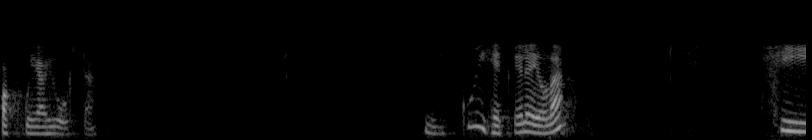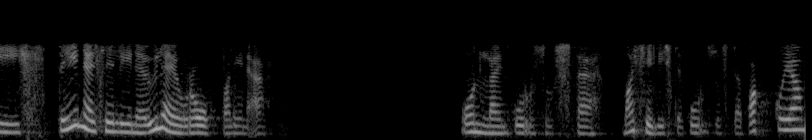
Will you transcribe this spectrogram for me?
pakkuja juurde. nii, kui hetkel ei ole, siis teine selline üle-euroopaline online-kursuste, massiliste kursuste pakkuja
